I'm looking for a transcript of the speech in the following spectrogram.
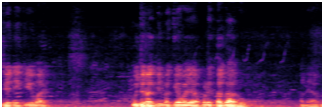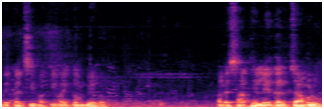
જેને કહેવાય ગુજરાતીમાં કહેવાય આપણે તગારો અને આપણે કચ્છીમાં કહેવાય ગંભેલો. અને સાથે લેધર ચામડું,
